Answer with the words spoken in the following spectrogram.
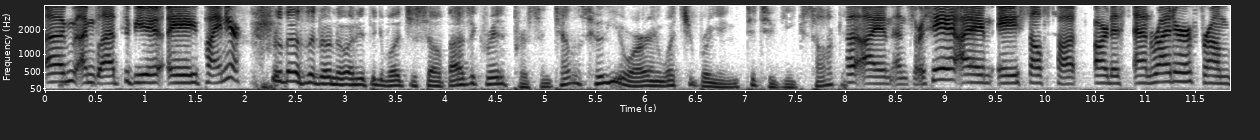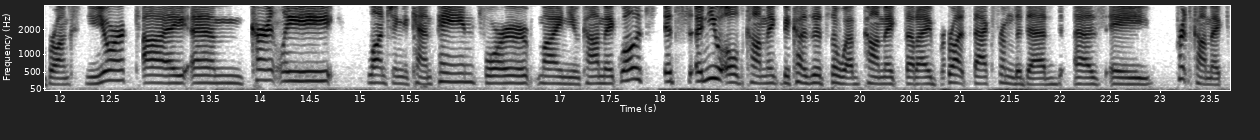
I'm, I'm glad to be a, pioneer. For those that don't know anything about yourself as a creative person, tell us who you are and what you're bringing to Two Geeks Talk. Uh, I am M. Sorcier. I am a self taught artist and writer from Bronx, New York. I am currently launching a campaign for my new comic. Well, it's it's a new old comic because it's a web comic that I brought back from the dead as a print comic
